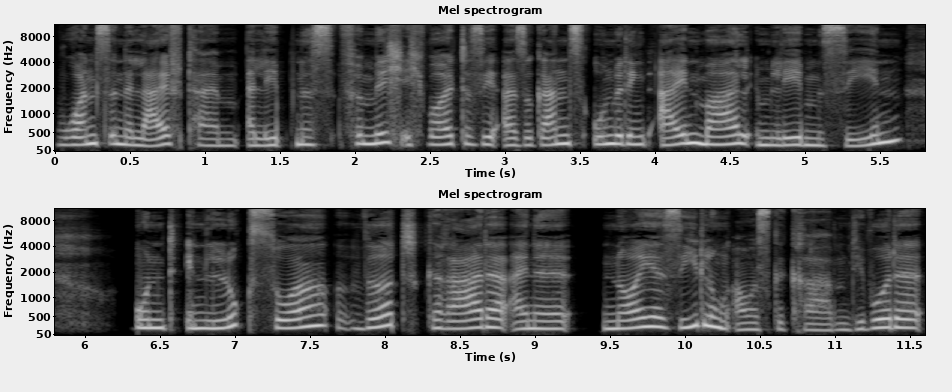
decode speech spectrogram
Once-in-a-Lifetime-Erlebnis für mich. Ich wollte sie also ganz unbedingt einmal im Leben sehen. Und in Luxor wird gerade eine neue Siedlung ausgegraben. Die wurde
